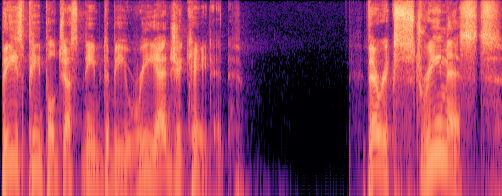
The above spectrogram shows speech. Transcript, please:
These people just need to be re educated. They're extremists.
